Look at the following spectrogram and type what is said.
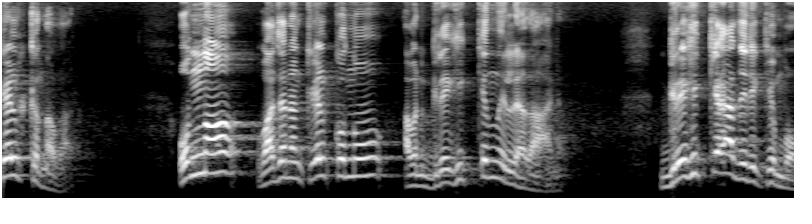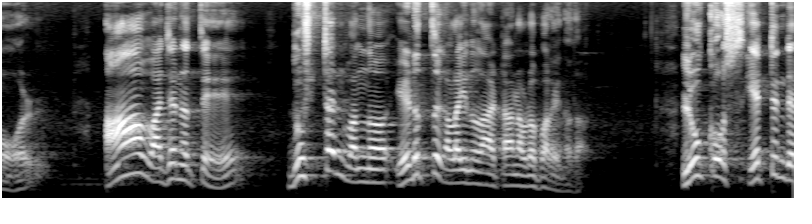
കേൾക്കുന്നവർ. ഒന്ന് വചനം കേൾക്കുന്നു അവൻ ഗ്രഹിക്കുന്നില്ല താനും. ഗ്രഹിക്കാതിരിക്കുമ്പോൾ ആ വചനത്തെ ദുഷ്ടൻ വന്ന് എടുത്തു കളയുന്നതായിട്ടാണ് അവിടെ പറയുന്നത്. ലൂക്കോസ് എട്ടിന്റെ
